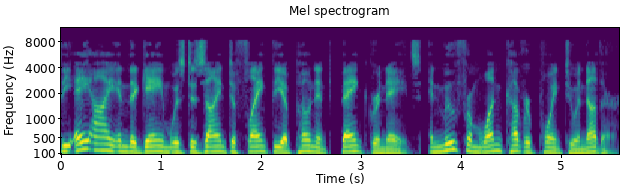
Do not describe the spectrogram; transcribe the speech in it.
The AI in the game was designed to flank the opponent, bank grenades, and move from one cover point to another.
